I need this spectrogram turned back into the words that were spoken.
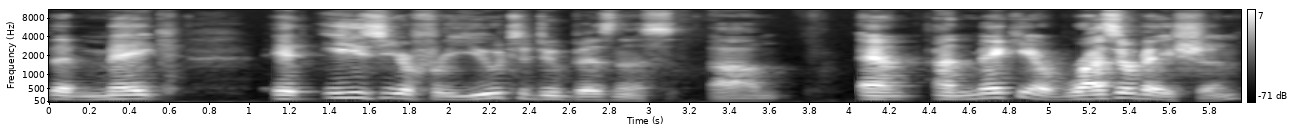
that make it easier for you to do business. Um, and, and making a reservation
